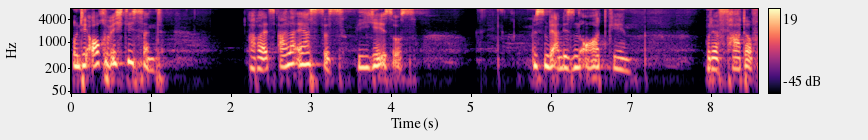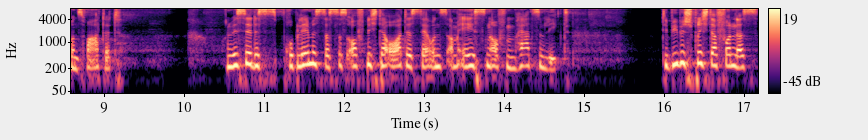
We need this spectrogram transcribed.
und die auch wichtig sind. Aber als allererstes, wie Jesus, müssen wir an diesen Ort gehen, wo der Vater auf uns wartet. Und wisst ihr, das Problem ist, dass das oft nicht der Ort ist, der uns am ehesten auf dem Herzen liegt. Die Bibel spricht davon, dass,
